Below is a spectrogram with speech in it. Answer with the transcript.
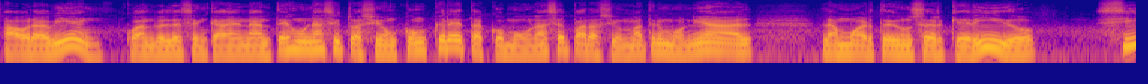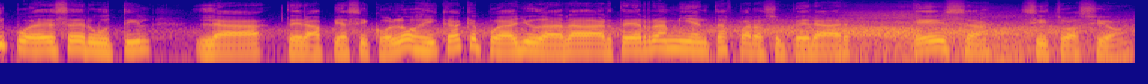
Ahora bien, cuando el desencadenante es una situación concreta como una separación matrimonial, la muerte de un ser querido, sí puede ser útil la terapia psicológica que puede ayudar a darte herramientas para superar esa situación.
